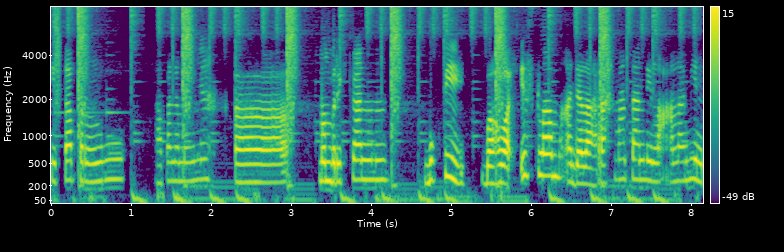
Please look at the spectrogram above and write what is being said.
kita perlu apa namanya uh, memberikan bukti bahwa Islam adalah rahmatan lil alamin.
